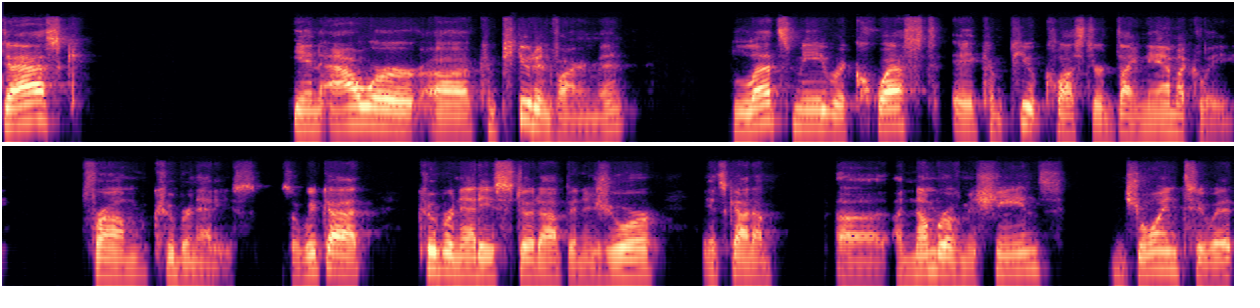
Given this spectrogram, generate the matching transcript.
Dask in our uh, compute environment lets me request a compute cluster dynamically from Kubernetes. So we've got Kubernetes stood up in Azure. It's got a, a, number of machines joined to it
